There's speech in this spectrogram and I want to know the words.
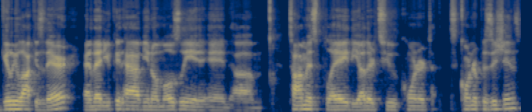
Gilly Lock is there. And then you could have, you know, Moseley and, and um, Thomas play the other two corner corner positions.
